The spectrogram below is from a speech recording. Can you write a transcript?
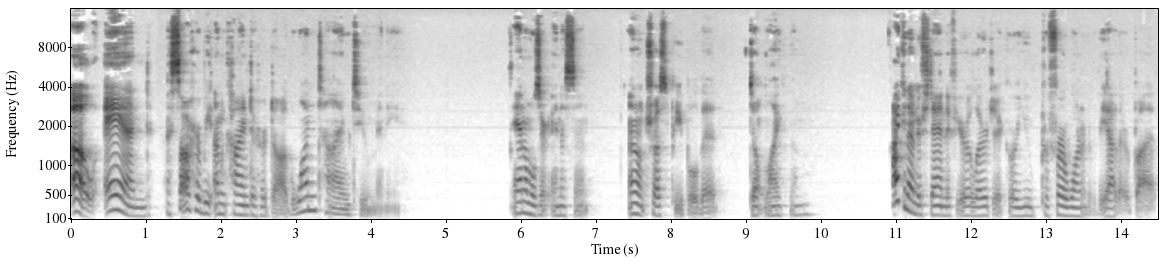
Oh, and I saw her be unkind to her dog one time too many. Animals are innocent. I don't trust people that don't like them. I can understand if you're allergic or you prefer one or the other, but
